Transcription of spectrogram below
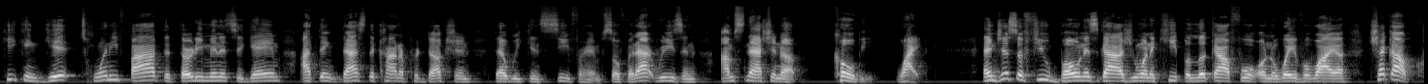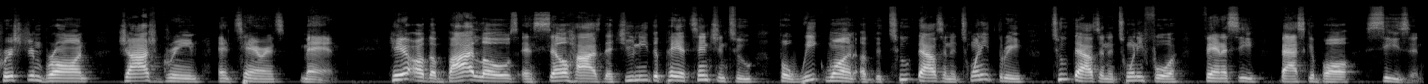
he can get 25 to 30 minutes a game, I think that's the kind of production that we can see for him. So for that reason, I'm snatching up Coby White. And just a few bonus guys you want to keep a lookout for on the waiver wire. Check out Christian Braun, Josh Green, and Terance Mann. Here are the buy lows and sell highs that you need to pay attention to for week one of the 2023 2024 fantasy basketball season.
